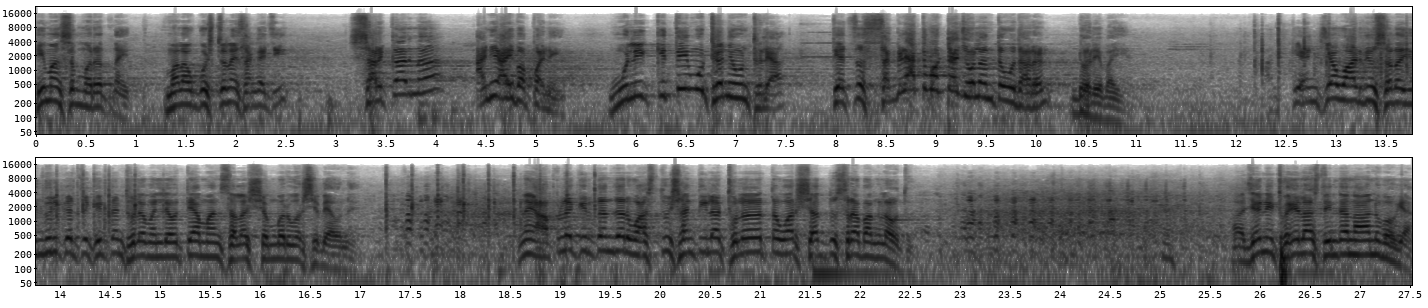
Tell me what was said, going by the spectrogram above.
ही माणसं मरत नाहीत. मला गोष्ट नाही सांगायची. सरकारनं आणि आईबापाने मुली किती मोठ्या नेऊन ठेवल्या त्याचं सगळ्यात मोठं ज्वलंत उदाहरण डोरेबाई. त्यांच्या वाढदिवसाला इंदुरीकरचं कीर्तन ठेवलं म्हणल्यावर त्या माणसाला शंभर वर्ष ब्याव नाही नाही आपलं कीर्तन जर वास्तुशांतीला ठुलं तर वर्षात दुसरा बांगला होतो. हा, ज्यांनी असतील त्यांना अनुभव घ्या.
